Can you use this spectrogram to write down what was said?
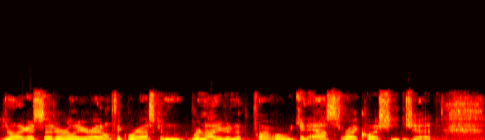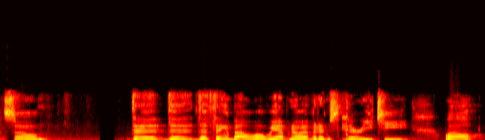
you know, like I said earlier, I don't think we're asking, we're not even at the point where we can ask the right questions yet. So the, the, the thing about, well, we have no evidence that they're ET. Well,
